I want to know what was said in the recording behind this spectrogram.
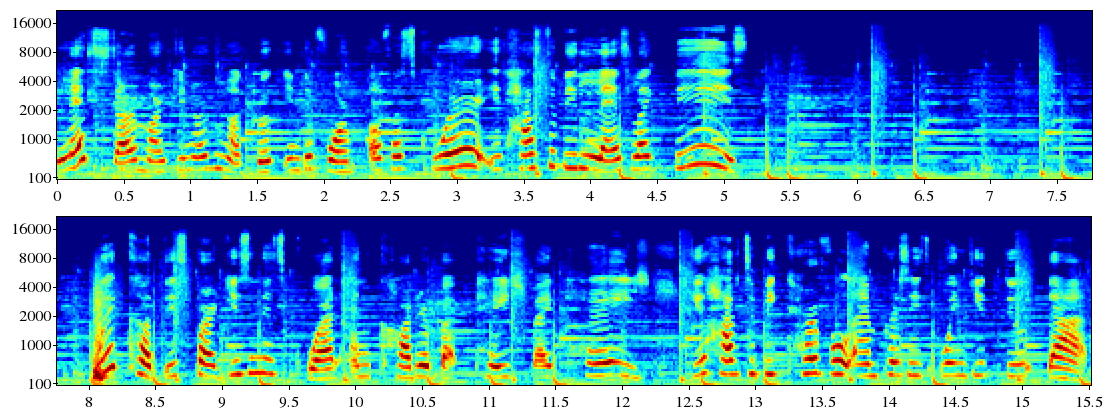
Let's start marking our notebook in the form of a square. It has to be less like this. We cut this part using a squad and cutter by page by page. You have to be careful and precise when you do that.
